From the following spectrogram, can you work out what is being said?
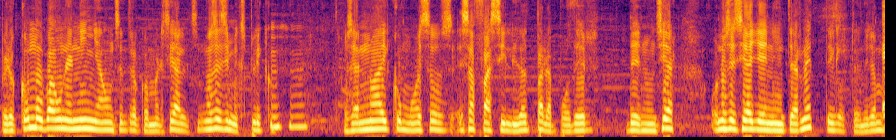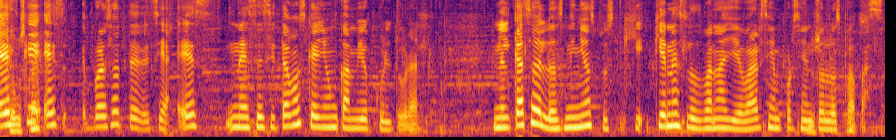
pero ¿cómo va una niña a un centro comercial? No sé si me explico. O sea, no hay como esos, esa facilidad para poder denunciar. O no sé si hay en internet, digo, tendríamos que Es buscar. que es, por eso te decía, es necesitamos que haya un cambio cultural. En el caso de los niños, pues qui- ¿quiénes los van a llevar? 100% Los los, papás. papás.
